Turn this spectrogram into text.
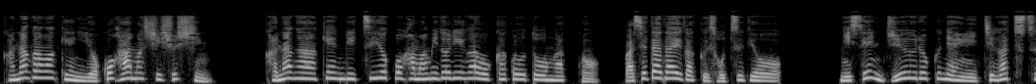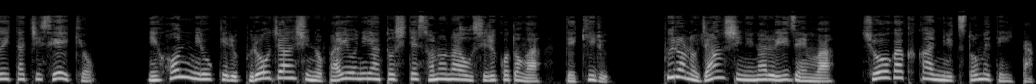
神奈川県横浜市出身。神奈川県立横浜緑が丘高等学校、早稲田大学卒業。2016年1月1日逝去。日本におけるプロ雀士のパイオニアとしてその名を知ることができる。プロの雀士になる以前は、小学館に勤めていた。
